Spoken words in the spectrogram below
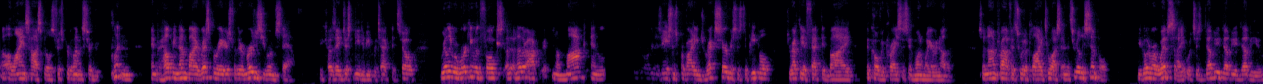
Alliance Hospitals, Fitchburg, Leominster, Clinton, and helping them buy respirators for their emergency room staff because they just need to be protected. So really, we're working with folks, another, you know, mock and organizations providing direct services to people directly affected by the COVID crisis in one way or another. So nonprofits would apply to us, and it's really simple. You go to our website, which is www.cfncm.org,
